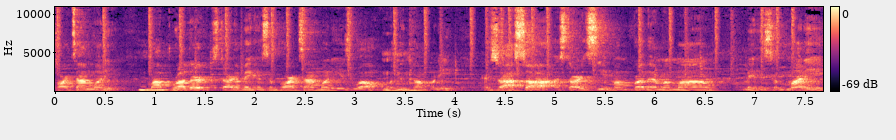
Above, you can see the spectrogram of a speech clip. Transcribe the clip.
part-time money. Mm-hmm. My brother started making some part-time money as well with the mm-hmm. company, and so I saw, I started seeing my brother and my mom making some money.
